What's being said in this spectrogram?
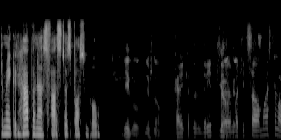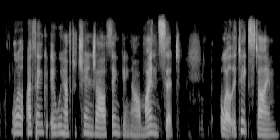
to make it happen as fast as possible. Well, I think uh, we have to change our thinking, our mindset. Well, it takes time.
